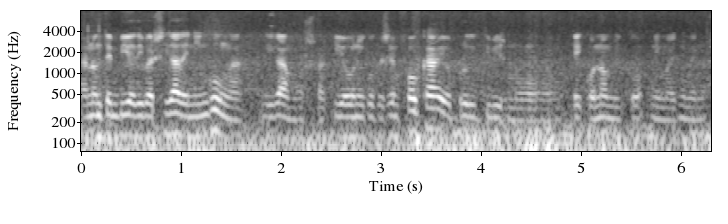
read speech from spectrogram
a non ten biodiversidade ningunha, digamos. Aquí o único que se enfoca é o productivismo económico, ni máis ni menos.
